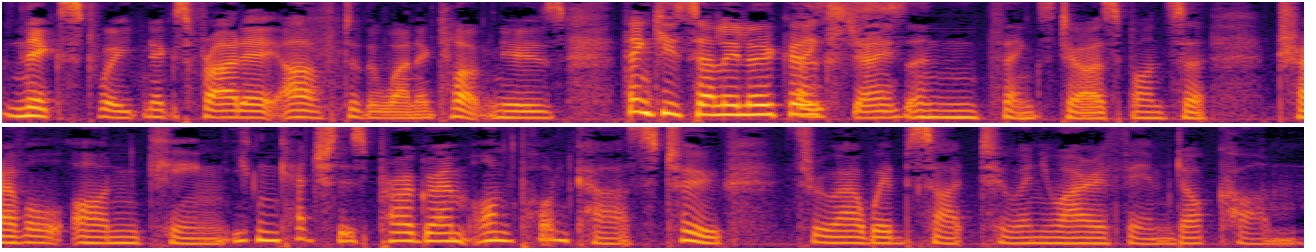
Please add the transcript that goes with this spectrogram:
next week, next Friday after the one o'clock news. Thank you, Sally Lucas. Thanks, Jane. And thanks to our sponsor, Travel on King. You can catch this program on podcast too through our website, 2NURFM.com.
